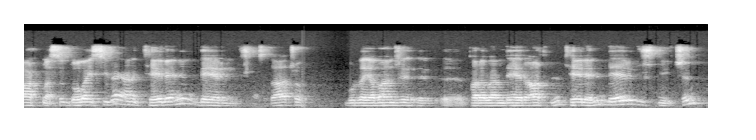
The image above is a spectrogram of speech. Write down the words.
artması dolayısıyla yani TL'nin değerinin düşmesi. Daha çok burada yabancı e, e, paraların değeri artmıyor. TL'nin değeri düştüğü için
